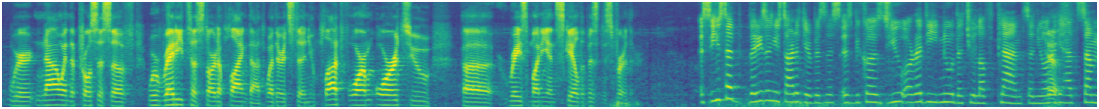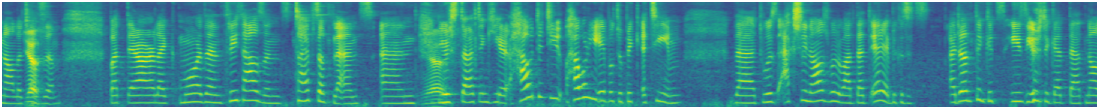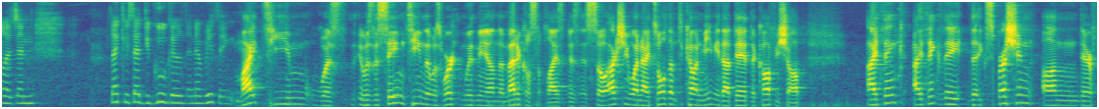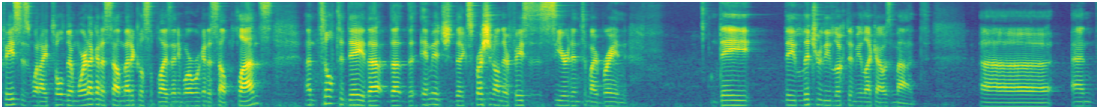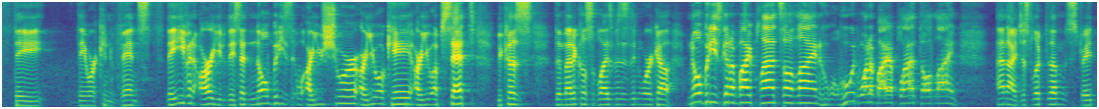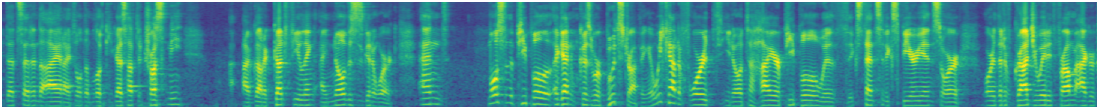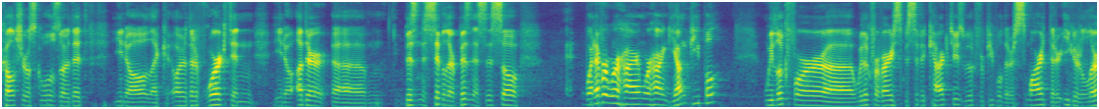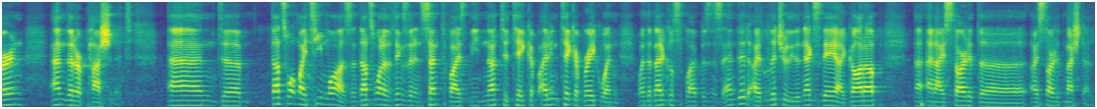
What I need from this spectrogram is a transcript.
we're now in the process of, we're ready to start applying that, whether it's to a new platform or to uh, raise money and scale the business further. So you said the reason you started your business is because you already knew that you love plants and you already yes. had some knowledge yes. of them. But there are like more than 3,000 types of plants and you're starting here. How did you, how were you able to pick a team that was actually knowledgeable about that area? Because it's I don't think it's easier to get that knowledge and like you said you googled and everything. My team was it was the same team that was working with me on the medical supplies business. So actually when i told them to come and meet me that day at the coffee shop i think i think they the expression on their faces when i told them we're not going to sell medical supplies anymore we're going to sell plants until today that, that the image the expression on their faces is seared into my brain they they literally looked at me like i was mad uh, and they they were convinced. They even argued. They said, "Nobody's. Are you sure? Are you okay? Are you upset because the medical supplies business didn't work out? Nobody's gonna buy plants online. Who, who would want to buy a plant online?" And I just looked them straight, that said in the eye, and I told them, "Look, you guys have to trust me. I've got a gut feeling. I know this is gonna work." And most of the people, again, because we're bootstrapping and we can't afford, you know, to hire people with extensive experience or or that have graduated from agricultural schools or that, you know, like or that have worked in, you know, other um, business similar businesses. So whenever we're hiring, we're hiring young people. We look for uh, we look for very specific characters. We look for people that are smart, that are eager to learn, and that are passionate. And um, that's what my team was, and that's one of the things that incentivized me not to take up. I didn't take a break when when the medical supply business ended. I literally the next day I got up uh, and I started the I started Mashtal.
